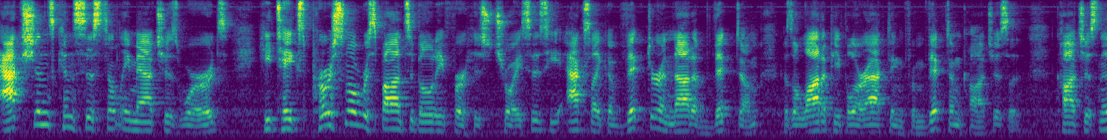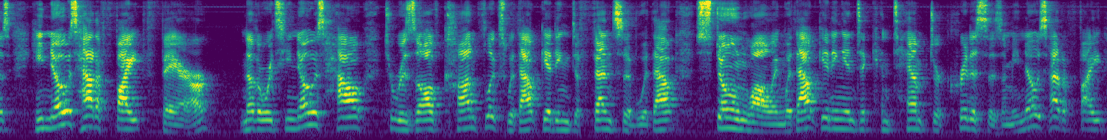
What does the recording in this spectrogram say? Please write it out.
actions consistently match his words. He takes personal responsibility for his choices. He acts like a victor and not a victim, because a lot of people are acting from victim conscious, uh, consciousness. He knows how to fight fair. In other words, he knows how to resolve conflicts without getting defensive, without stonewalling, without getting into contempt or criticism. He knows how to fight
